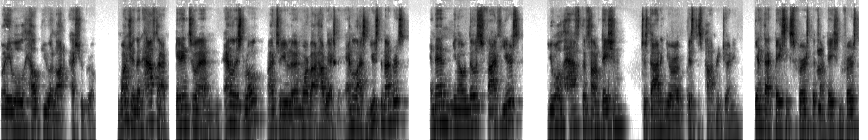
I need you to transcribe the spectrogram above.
but it will help you a lot as you grow. Once you then have that, get into an analyst role, right? So you learn more about how to actually analyze and use the numbers. And then, you know, in those five years, you will have the foundation to starting your business partnering journey. Get that basics first, the foundation first,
